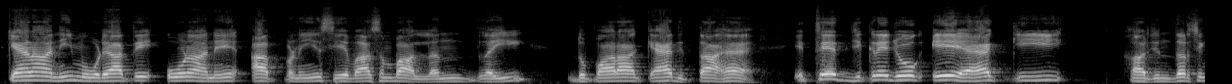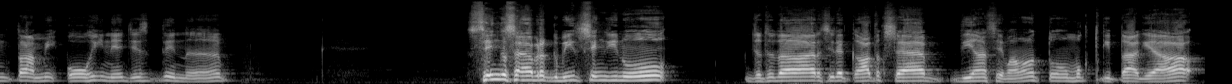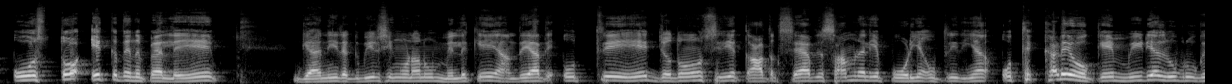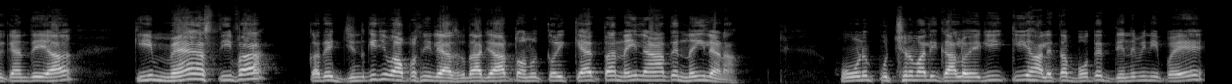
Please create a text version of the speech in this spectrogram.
ਕਹਿਣਾ ਨਹੀਂ ਮੋੜਿਆ ਤੇ ਉਹਨਾਂ ਨੇ ਆਪਣੀ ਸੇਵਾ ਸੰਭਾਲਣ ਲਈ ਦੁਬਾਰਾ ਕਹਿ ਦਿੱਤਾ ਹੈ। ਇੱਥੇ ਜ਼ਿਕਰਯੋਗ ਇਹ ਹੈ ਕਿ ਹਰਜਿੰਦਰ ਸਿੰਘ ਧਾਮੀ ਉਹੀ ਨੇ ਜਿਸ ਦਿਨ ਸਿੰਘ ਸਾਹਿਬ ਰਗਵੀਰ ਸਿੰਘ ਜੀ ਨੂੰ ਜਥੇਦਾਰ ਸ੍ਰੀ ਅਕਾਲ ਸਾਹਿਬ ਦੀਆਂ ਸੇਵਾਵਾਂ ਤੋਂ ਮੁਕਤ ਕੀਤਾ ਗਿਆ। ਉਸ ਤੋਂ ਇੱਕ ਦਿਨ ਪਹਿਲੇ ਗਿਆਨੀ ਰਗਵੀਰ ਸਿੰਘ ਉਹਨਾਂ ਨੂੰ ਮਿਲ ਕੇ ਆਂਦੇ ਆ ਤੇ ਉੱਥੇ ਜਦੋਂ ਸ੍ਰੀ ਕਾਤਕ ਸਾਹਿਬ ਦੇ ਸਾਹਮਣੇ ਵਾਲੀਆਂ ਪੌੜੀਆਂ ਉਤਰੀ ਦੀਆਂ ਉੱਥੇ ਖੜੇ ਹੋ ਕੇ ਮੀਡੀਆ ਦੇ ਰੂਬਰੂ ਕੇ ਕਹਿੰਦੇ ਆ ਕਿ ਮੈਂ ਅਸਤੀਫਾ ਕਦੇ ਜ਼ਿੰਦਗੀ 'ਚ ਵਾਪਸ ਨਹੀਂ ਲਿਆ ਸਕਦਾ ਯਾਰ ਤੁਹਾਨੂੰ ਇੱਕ ਵਾਰੀ ਕਹਿ ਦਿੱਤਾ ਨਹੀਂ ਲੈਣਾ ਤੇ ਨਹੀਂ ਲੈਣਾ। ਹੁਣ ਪੁੱਛਣ ਵਾਲੀ ਗੱਲ ਹੋਏਗੀ ਕਿ ਹਾਲੇ ਤਾਂ ਬਹੁਤੇ ਦਿਨ ਵੀ ਨਹੀਂ ਪਏ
